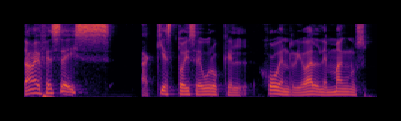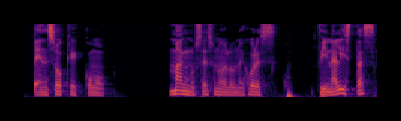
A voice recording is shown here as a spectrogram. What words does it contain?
Dama F6. Aquí estoy seguro que el joven rival de Magnus pensó que como Magnus es uno de los mejores finalistas,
